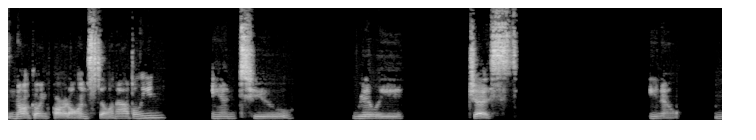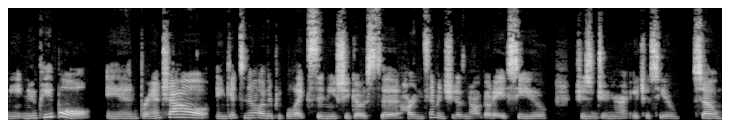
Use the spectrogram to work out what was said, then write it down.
not going far at all. I'm still in Abilene, and to really just you know, meet new people and branch out and get to know other people. Like Sydney, she goes to Hardin Simmons. She does not go to ACU. She's a junior at HSU. So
